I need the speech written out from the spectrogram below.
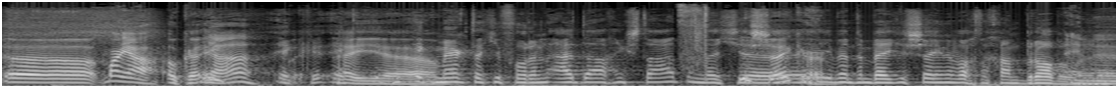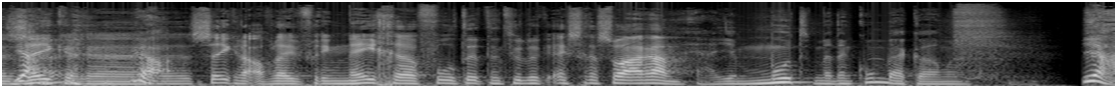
Eh, maar ja, oké. Ja, Ik, ik, Hey, ik, eh, ik merk dat je voor een uitdaging staat en dat je, Zeker. je bent een beetje zenuwachtig aan het brabbelen. en Ja. zeker, eh, Ja. zeker de aflevering 9 voelt dit natuurlijk extra zwaar aan. ja, je moet met een comeback komen. Ja,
